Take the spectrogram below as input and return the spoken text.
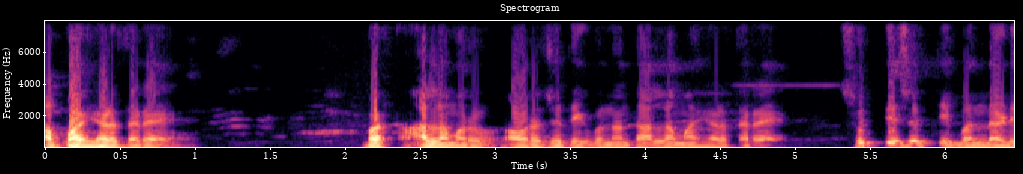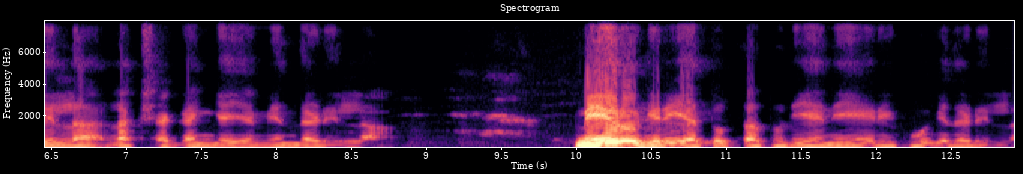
ಅಪ್ಪ ಹೇಳ್ತಾರೆ ಬ ಅಲ್ಲಮರು ಅವರ ಜೊತೆಗೆ ಬಂದಂತ ಅಲ್ಲಮ್ಮ ಹೇಳ್ತಾರೆ, ಸುತ್ತಿ ಸುತ್ತಿ ಬಂದಡಿಲ್ಲ, ಲಕ್ಷ ಗಂಗೆಯ ಮೆಂದಡಿಲ್ಲ. ಮೇರು ಗಿರಿಯ ತುತ್ತ ತುದಿಯ ನೇರಿ ಕೂಗಿದಡಿಲ್ಲ.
